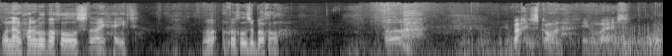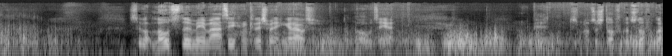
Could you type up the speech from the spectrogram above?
One of them horrible buckles that I hate. Oh, buckle's a buckle. Oh, your back is going even worse. Still got loads to do, me and Marty and Chris when he can get out. Loads here. Lots of stuff, good stuff I've got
